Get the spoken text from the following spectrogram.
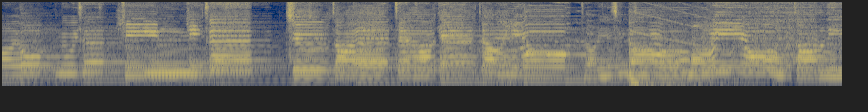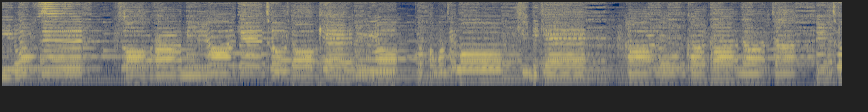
迷う信じて伝えてあげたいよ。大切な思いを歌に乗せ空見上げ届けるよ。どこまでも響け遥か彼方へと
